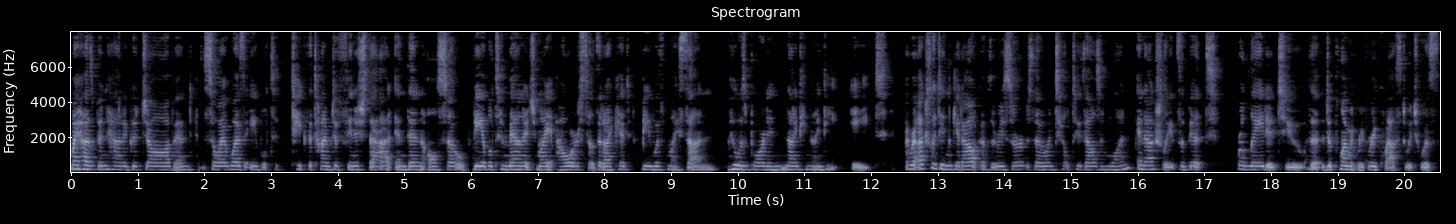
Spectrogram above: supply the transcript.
my husband had a good job. And so I was able to take the time to finish that and then also be able to manage my hours so that I could be with my son, who was born in 1998. I actually didn't get out of the reserves though until 2001. And actually, it's a bit related to the deployment re- request, which was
